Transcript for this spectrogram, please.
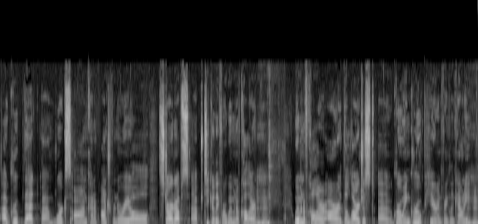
a group that um, works on kind of entrepreneurial startups, uh, particularly for women of color. Women of color are the largest uh, growing group here in Franklin County, Mm-hmm.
